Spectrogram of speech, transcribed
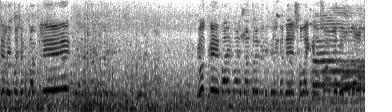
Barishal station complete okay bye bye যাত্রা বিরতি এখানে সবাইকে অসংখ্য ধন্যবাদ।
